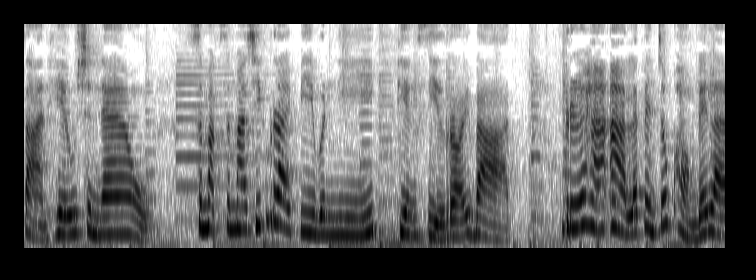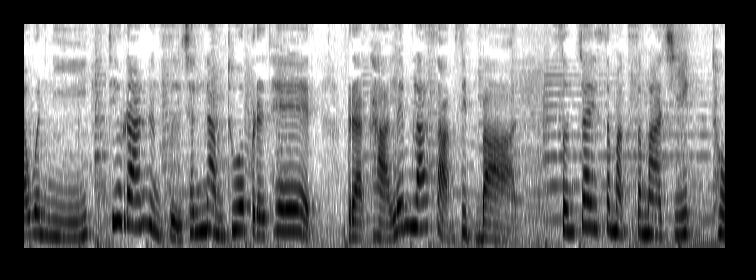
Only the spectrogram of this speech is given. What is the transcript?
สาร Health Channel สมัครสมาชิกรายปีวันนี้เพียง 400 บาท หรือหาอ่านและเป็นเจ้าของได้แล้ววันนี้ ที่ร้านหนังสือชั้นนำทั่วประเทศ ราคาเล่มละ 30 บาท สนใจสมัครสมาชิก โทร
